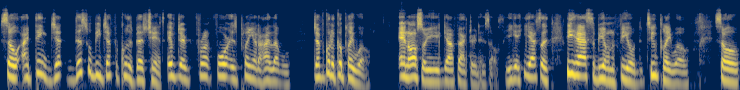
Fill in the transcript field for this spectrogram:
So I think Je- this will be Jeff Okudah's best chance if their front four is playing at a high level. Jeff Okudah could play well, and also you got to factor in his health. He he has to he has to be on the field to play well. So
